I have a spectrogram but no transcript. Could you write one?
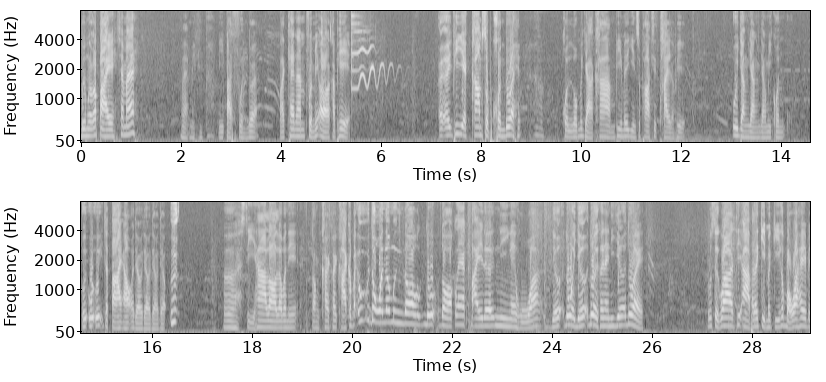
บึมเราก็ไปใช่ไหมแหมมีมีปัดฝุ่นด้วย ปัดแค่นั้นฝุ่นไม่ออกครับพี่ เอ้ยพี่อย่าข้ามศพคนด้วย คนล้มไม่อยากข้าม พี่ไม่ได้ยินสุภาษิตไทยหรอกพี่ อุ้ยยังยังยังมีคน อุ้ยอุ้ยอุ้ยจะตายเอาเดี๋ยวเดี๋ยวเดี๋ยวเดี๋ยวอึะเออสี่ห้ารอบแล้ววันนี้ ต้องค่อยๆขายเข้าไปอุ้ยโดนแล้วมึงดอกดอกดอกแรกไปเลยนี่ไงหัว เยอะด้วยเยอะด้วยข้างในนี้เยอะด้วย รู้สึกว่าที่อ่านภารกิจเมื่อกี้เขาบอกว่าให้ไป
